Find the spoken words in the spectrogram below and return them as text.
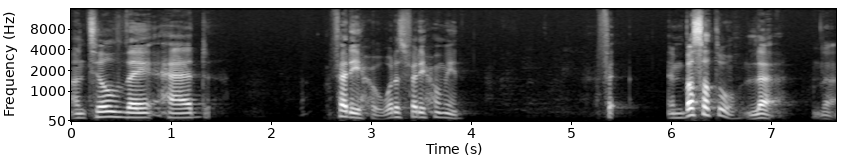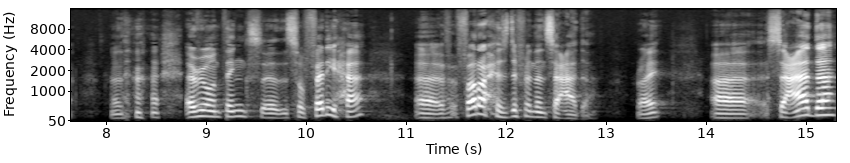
Until they had فرحوا. What does فرحوا mean? انبسطوا لا لا Everyone thinks, uh, so fariha, uh, farah is different than sa'ada, right? Uh, sa'ada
